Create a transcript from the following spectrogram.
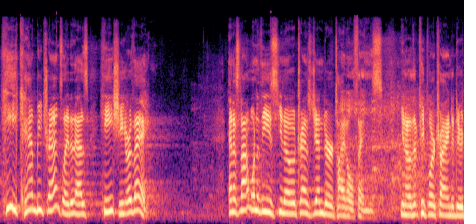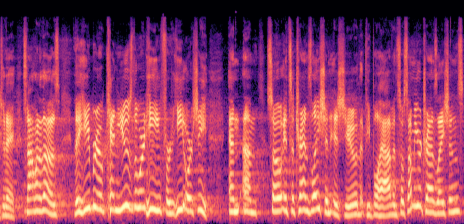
he can be translated as he, she, or they. And it's not one of these, you know, transgender title things, you know, that people are trying to do today. It's not one of those. The Hebrew can use the word he for he or she. And um, so it's a translation issue that people have. And so some of your translations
